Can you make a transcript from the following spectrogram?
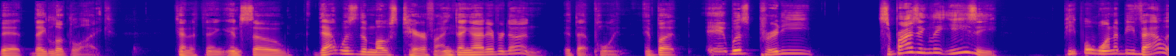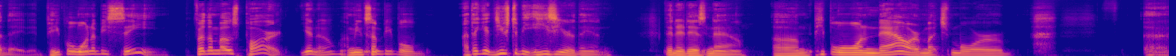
that they look like, kind of thing. And so that was the most terrifying thing I'd ever done at that point. But it was pretty surprisingly easy. People want to be validated. People want to be seen for the most part. You know, I mean, some people, I think it used to be easier then than it is now. Um, people on now are much more uh,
